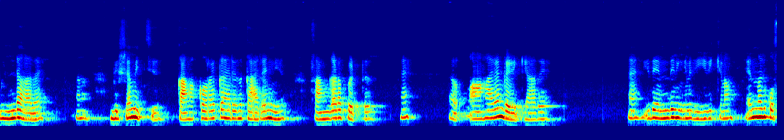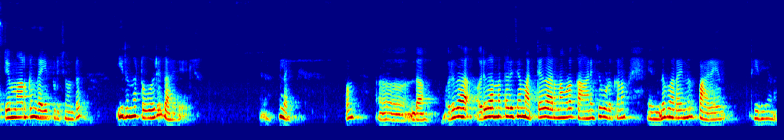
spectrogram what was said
മിണ്ടാതെ വിഷമിച്ച് കുറേ നേരം കരഞ്ഞ് സങ്കടപ്പെട്ട് ആഹാരം കഴിക്കാതെ ഇതെന്തിനിങ്ങനെ ജീവിക്കണം എന്നൊരു ക്വസ്റ്റ്യൻ മാർക്കും കൈ പിടിച്ചുകൊണ്ട് ഇരുന്നിട്ട് ഒരു കാര്യമില്ല. അല്ലേ? അപ്പം എന്താ ഒരു ഒരു കാരണത്തടിച്ചാൽ മറ്റേ കാരണം കൂടെ കാണിച്ചു കൊടുക്കണം എന്ന് പറയുന്നത് പഴയ രീതിയാണ്.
